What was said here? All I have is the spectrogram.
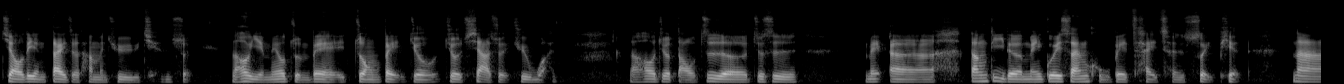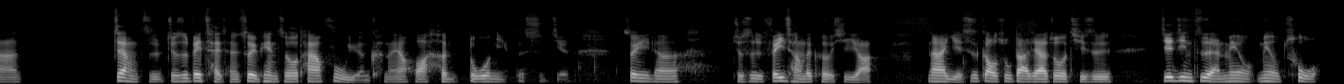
教练带着他们去潜水，然后也没有准备装备，就就下水去玩，然后就导致了就是玫呃当地的玫瑰珊瑚被踩成碎片。那这样子就是被踩成碎片之后，它要复原可能要花很多年的时间，所以呢，就是非常的可惜啊。那也是告诉大家说，其实接近自然没有没有错，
